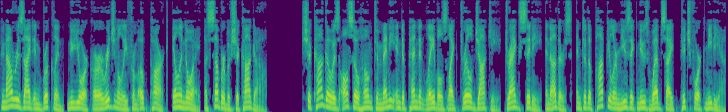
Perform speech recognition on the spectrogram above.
who now reside in Brooklyn, New York are originally from Oak Park, Illinois, a suburb of Chicago. Chicago is also home to many independent labels like Thrill Jockey, Drag City, and others, and to the popular music news website Pitchfork Media.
